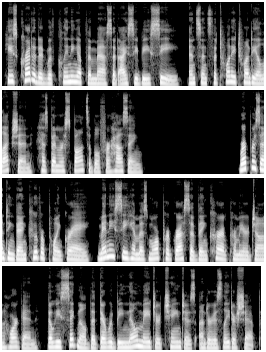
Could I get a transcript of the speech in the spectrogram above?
He's credited with cleaning up the mess at ICBC and since the 2020 election has been responsible for housing. Representing Vancouver Point Grey, many see him as more progressive than current Premier John Horgan, though he signaled that there would be no major changes under his leadership.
